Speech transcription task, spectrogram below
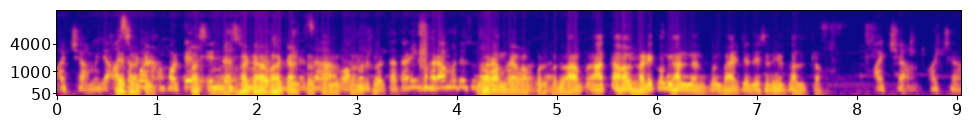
अच्छा म्हणजे असं ह्यासाठी. पण हॉटेल असं- इंडस्ट्री हॉटेल- हॉटेलचं त्याचा चालू- वापर चालू- करतात आणि घरामध्ये सुद्धा घरामध्ये वापर वापर करतात. करतो. आता हा झाडे कोण घालणार? पण बाहेरच्या देशात हे चालतं. अच्छा अच्छा.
